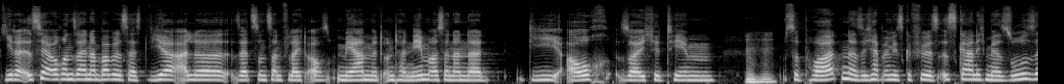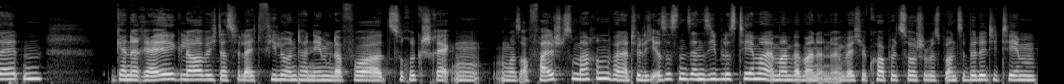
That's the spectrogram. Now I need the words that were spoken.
Jeder ist ja auch in seiner Bubble. Das heißt, wir alle setzen uns dann vielleicht auch mehr mit Unternehmen auseinander, die auch solche Themen mhm. supporten. Also ich habe irgendwie das Gefühl, es ist gar nicht mehr so selten. Generell glaube ich, dass vielleicht viele Unternehmen davor zurückschrecken, irgendwas auch falsch zu machen, weil natürlich ist es ein sensibles Thema. Immer wenn man in irgendwelche Corporate Social Responsibility Themen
